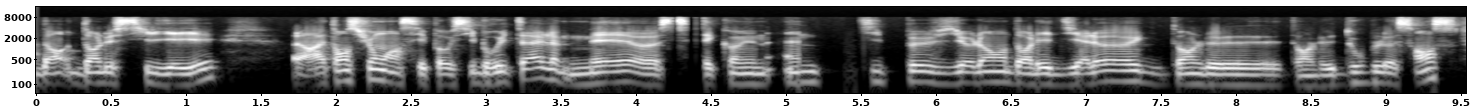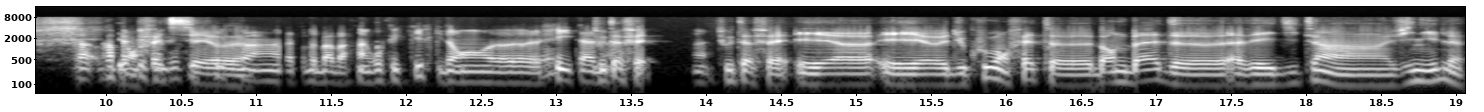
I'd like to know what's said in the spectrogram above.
dans, le style yéyé. Alors attention, hein, c'est pas aussi brutal, mais euh, c'est quand même un petit peu violent dans les dialogues, dans le, dans le double sens. et en fait, c'est euh, un, gros fictif qui dans euh, Tout à fait. Tout à fait. Et, et du coup, en fait, Born Bad avait édité un vinyle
